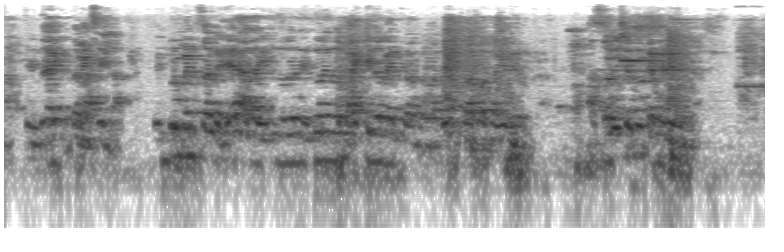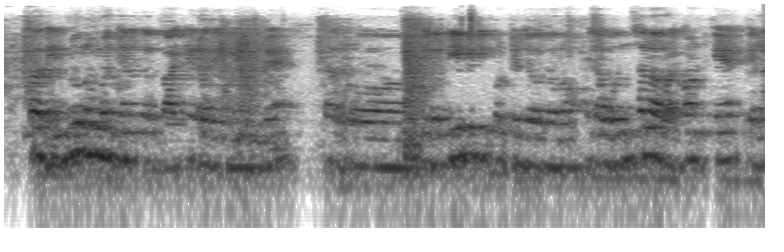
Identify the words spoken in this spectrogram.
ಮತ್ತೆ ಇದಾಗಿ ಇಲ್ಲ ಇಂಪ್ರೂವ್ಮೆಂಟ್ಸ್ ಅಲ್ಲಿ ಅಲ್ಲ ಇನ್ನೂರ ಇನ್ನೂರಿಂದ ಹಾಕಿದವೆ ಅಂತ. ಅದೇ ಪ್ರಾಬ್ಲಮ್ ಆಗಿದೆ. ಅಂತ ಆ ಸೊಲ್ಯೂಷನ್ ಕಂಡಿದ್ದೀವಿ ಸರ್ ಇನ್ನೂರ ಒಂಬತ್ತು ಜನದ ಬಾಕಿ ಇರೋದು ಇದು ಡಿ ಬಿ ಟಿ ಕೊಟ್ಟಿದ್ದವರು ಇಲ್ಲ ಒಂದ್ಸಲ ಅವ್ರ ಅಕೌಂಟ್ಗೆ ಇಲ್ಲ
